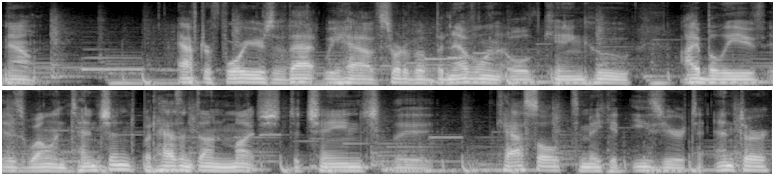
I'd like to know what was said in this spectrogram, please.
Now, after four years of that, we have sort of a benevolent old king who I believe is well intentioned but hasn't done much to change the castle to make it easier to enter,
